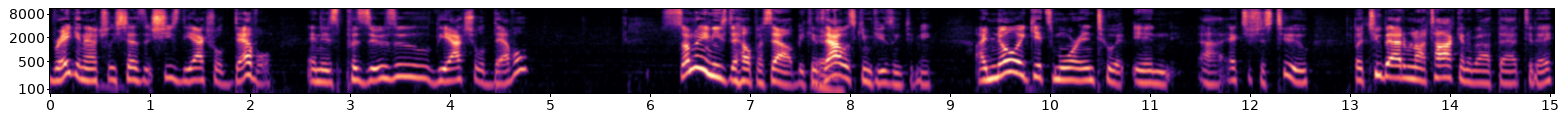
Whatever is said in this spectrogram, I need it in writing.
Regan actually says that she's the actual devil, and is Pazuzu the actual devil? Somebody needs to help us out because Yeah. that was confusing to me. I know it gets more into it in uh, Exorcist Two, but too bad we're not talking about that today.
